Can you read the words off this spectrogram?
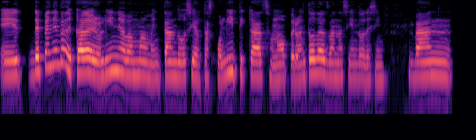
Eh, dependiendo de cada aerolínea van aumentando ciertas políticas o no, pero en todas van haciendo van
